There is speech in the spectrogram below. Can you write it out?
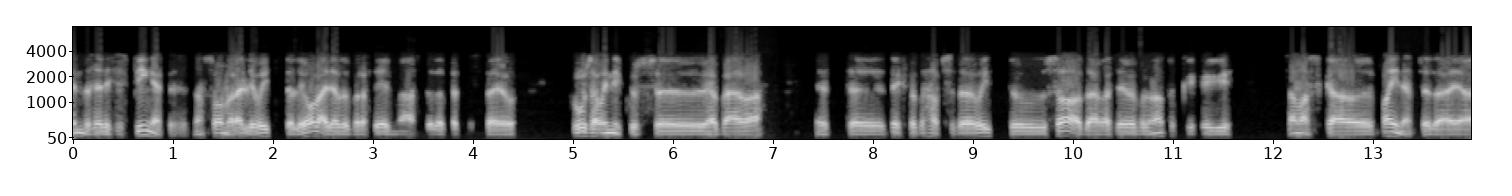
enda sellises pingetes, et noh, Soome ralli võitu tal ei ole, teadupärast eelmine aasta lõpetas ta ju kruusahunnikus äh, ühe päeva, et, et eks ta tahab seda võitu saada, aga see võib-olla natuke ikkagi samas ka painab seda ja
